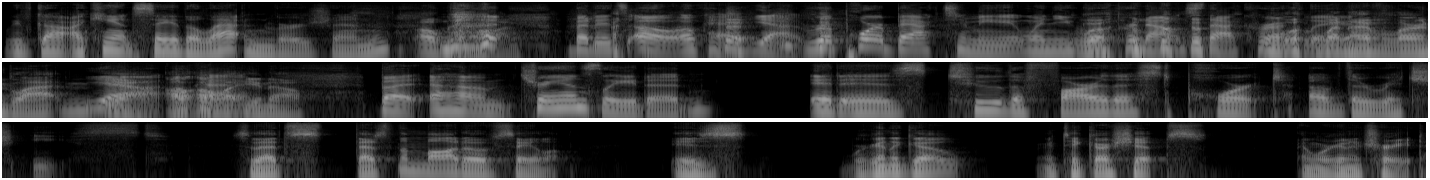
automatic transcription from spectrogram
we've got, I can't say the Latin version, Oh on. but it's, oh, okay. Yeah. Report back to me when you can pronounce that correctly. when I've learned Latin, Yeah, I'll, I'll let you know. But um, translated, it is to the farthest port of the rich east. So that's that's the motto of Salem is we're going to go, we're to take our ships and we're going to trade.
